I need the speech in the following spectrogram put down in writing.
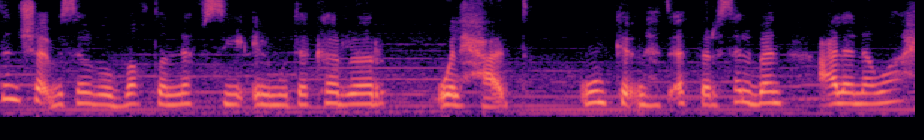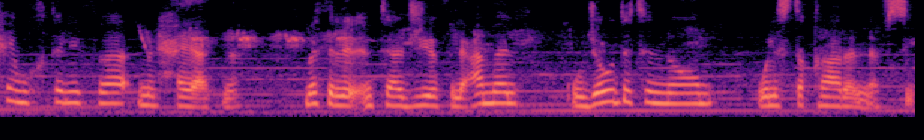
تنشأ بسبب الضغط النفسي المتكرر والحاد. وممكن أنها تأثر سلبا على نواحي مختلفة من حياتنا مثل الإنتاجية في العمل وجودة النوم والاستقرار النفسي.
